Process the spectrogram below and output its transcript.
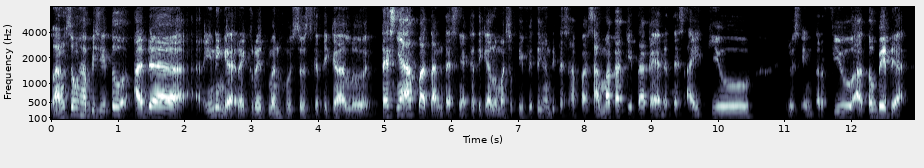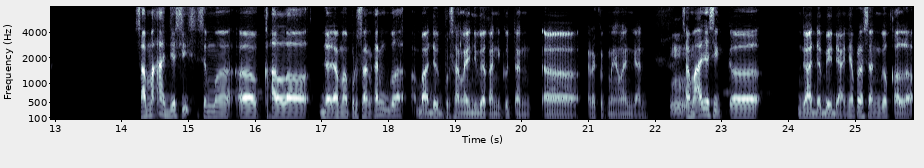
Langsung habis itu ada ini nggak rekrutmen khusus ketika lu tesnya apa tan tesnya ketika lu masuk TV itu yang dites apa? Sama kah kita kayak ada tes IQ, terus interview atau beda? sama aja sih semua eh, kalau dalam perusahaan kan gua ada perusahaan lain juga kan ikutan eh, rekrutmen yang lain kan Hmm. sama aja sih ke nggak ada bedanya perasaan gua kalau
